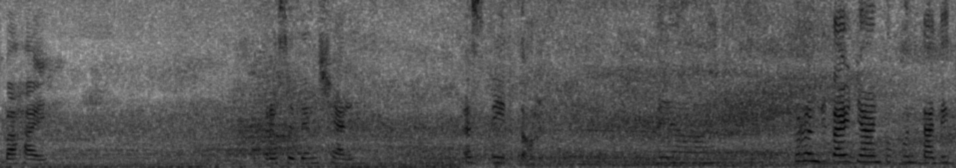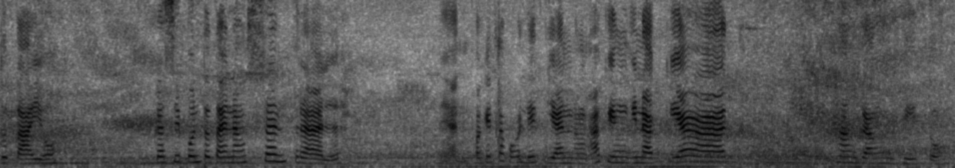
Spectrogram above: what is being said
bahay. Residential as dito ayan. Pero hindi tayo dyan pupunta dito tayo. Kasi punta tayo ng central. Ayan. Pakita ko ulit yan ang aking inakyat hanggang dito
